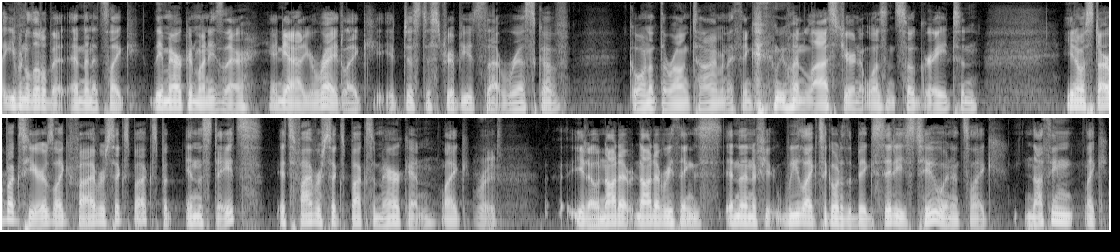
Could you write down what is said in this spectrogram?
even a little bit. And then it's like the American money's there, and yeah, you're right. Like it just distributes that risk of going at the wrong time. And I think we went last year, and it wasn't so great. And you know, Starbucks here is like five or six bucks, but in the states, it's five or six bucks American. Like, right. You know, not not everything's. And then if you, we like to go to the big cities too, and it's like nothing. Like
